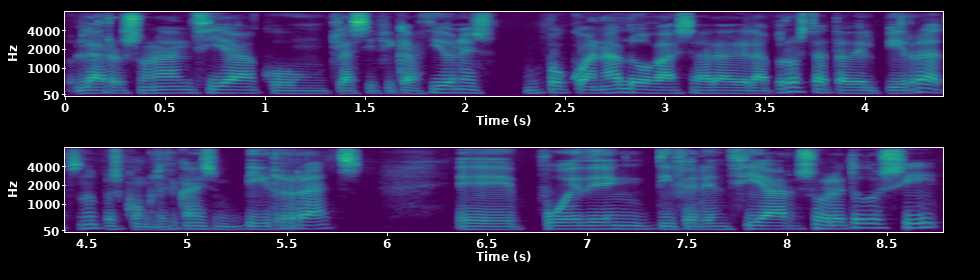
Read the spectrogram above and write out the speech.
la resonancia con clasificaciones un poco análogas a la de la próstata del PIRATS, ¿no? pues con clasificaciones BIRATS, eh, pueden diferenciar, sobre todo si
